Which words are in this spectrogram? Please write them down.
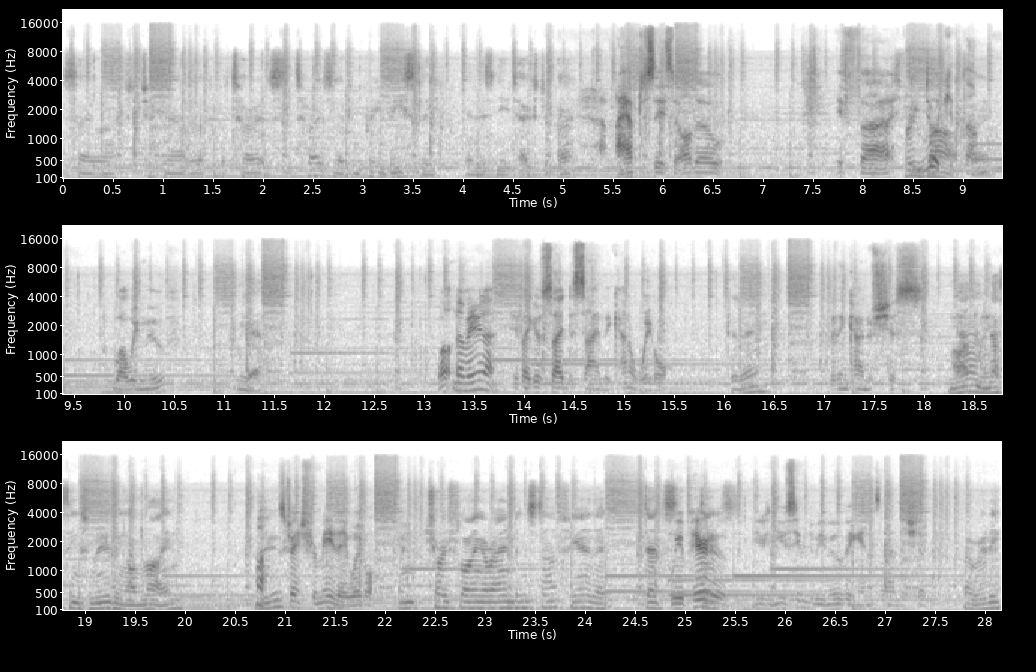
So uh, just checking out the look of the turrets. The turrets are looking pretty beastly in this new texture pack. I have to say so. Although, if uh, It's you look dark, at them though. while we move, Yeah, well, no, maybe not. If I go side to side, they kind of wiggle. do they? Everything kind of shifts. No, oddly. nothing's moving on mine. Huh, Move. strange for me, they wiggle. And try flying around and stuff. Yeah, they're dead. We appear dead to. s- You, you seem to be moving inside the ship. Oh really?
